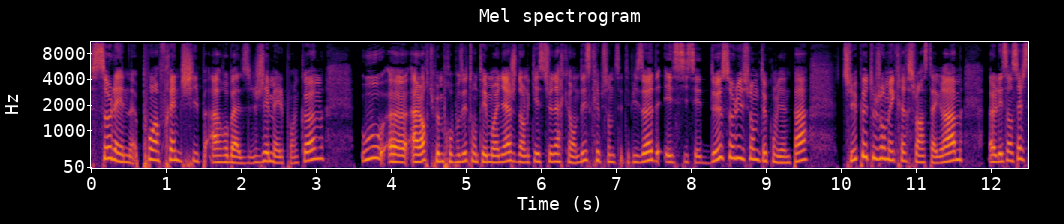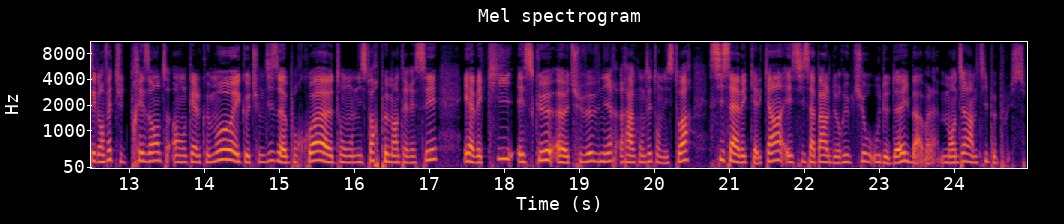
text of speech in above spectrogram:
solène.friendship@gmail.com ou euh, alors tu peux me proposer ton témoignage dans le questionnaire qui est en description de cet épisode et si ces deux solutions ne te conviennent pas, tu peux toujours m'écrire sur Instagram. Euh, l'essentiel, c'est qu'en fait, tu te présentes en quelques mots et que tu me dises euh, pourquoi euh, ton histoire peut m'intéresser et avec qui est-ce que tu veux venir raconter ton histoire. Si c'est avec quelqu'un et si ça parle de rupture ou de deuil, bah voilà, m'en dire un petit peu plus.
